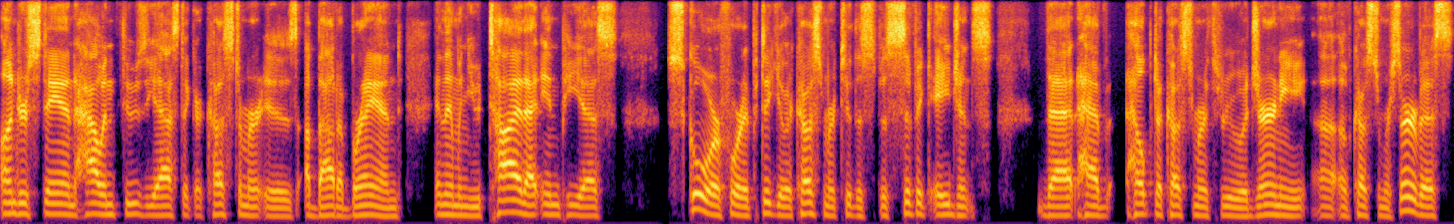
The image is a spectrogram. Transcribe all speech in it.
understand how enthusiastic a customer is about a brand and then when you tie that nps score for a particular customer to the specific agents that have helped a customer through a journey uh, of customer service,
